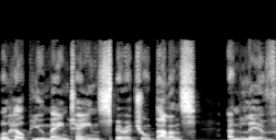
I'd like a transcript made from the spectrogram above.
will help you maintain spiritual balance and live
